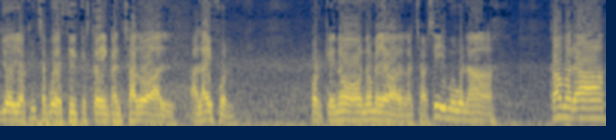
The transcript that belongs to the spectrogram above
yo, aquí se puede decir que estoy enganchado al, al iPhone. Porque no, no me he llegado a enganchar. Sí, muy buena cámara,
